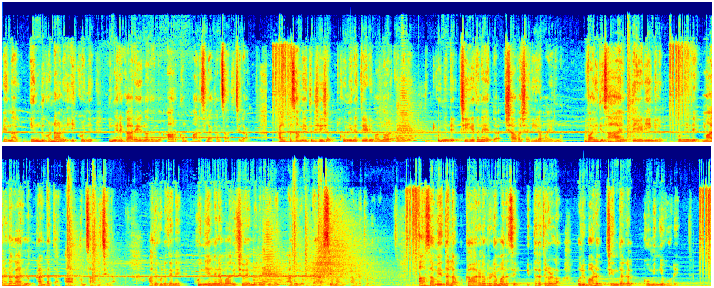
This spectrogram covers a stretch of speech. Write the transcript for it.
എന്നാൽ എന്തുകൊണ്ടാണ് ഈ കുഞ്ഞ് ഇങ്ങനെ കരയുന്നതെന്ന് ആർക്കും മനസ്സിലാക്കാൻ സാധിച്ചില്ല. അല്പസമയത്തിന് ശേഷം കുഞ്ഞിനെ തേടി വന്നവർ കണ്ടത് കുഞ്ഞിന്റെ ചേതനയേറ്റ ശവശരീരമായിരുന്നു. വൈദ്യസഹായം തേടിയെങ്കിലും കുഞ്ഞിന്റെ മരണകാരണം കണ്ടെത്താൻ ആർക്കും സാധിച്ചില്ല. അതുകൊണ്ട് തന്നെ കുഞ്ഞ് എങ്ങനെ മരിച്ചു എന്നതിന് പിന്നിൽ അതൊരു രഹസ്യമായി അവിടെ തുടർന്നു. ആ സമയത്തെല്ലാം കാരണവരുടെ മനസ്സിൽ ഇത്തരത്തിലുള്ള ഒരുപാട് ചിന്തകൾ കുമിഞ്ഞുകൂടി.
